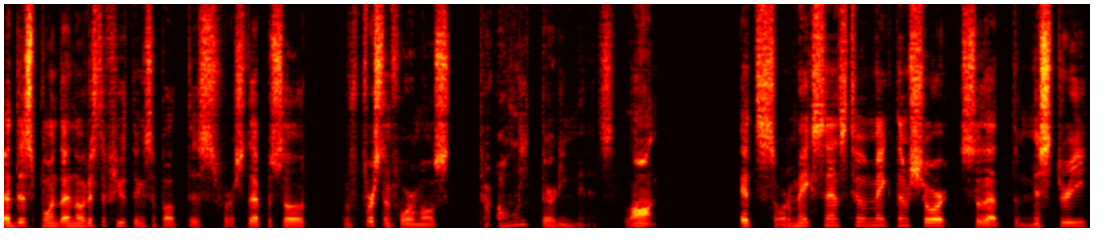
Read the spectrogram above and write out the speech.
At this point, I noticed a few things about this first episode. First and foremost, they're only 30 minutes long. It sort of makes sense to make them short so that the mystery,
